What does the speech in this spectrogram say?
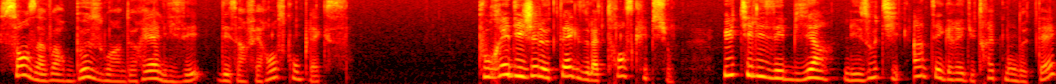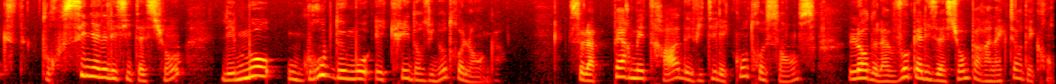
sans avoir besoin de réaliser des inférences complexes. Pour rédiger le texte de la transcription, utilisez bien les outils intégrés du traitement de texte pour signaler les citations, les mots ou groupes de mots écrits dans une autre langue. Cela permettra d'éviter les contresens lors de la vocalisation par un lecteur d'écran.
